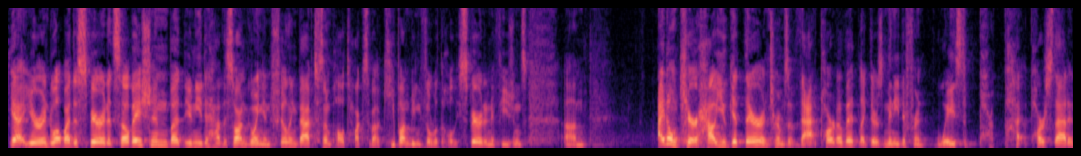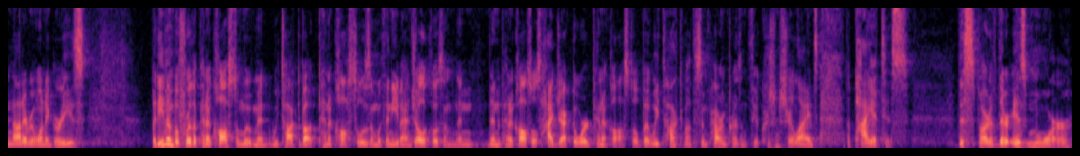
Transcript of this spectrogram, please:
yeah, you're indwelt by the Spirit at salvation, but you need to have this ongoing infilling baptism. Paul talks about keep on being filled with the Holy Spirit in Ephesians. Um, I don't care how you get there in terms of that part of it. Like, there's many different ways to par- parse that, and not everyone agrees. But even before the Pentecostal movement, we talked about Pentecostalism within evangelicalism, and then, then the Pentecostals hijacked the word Pentecostal. But we talked about this empowering presence, the Christian Missionary Alliance, the pietists. This part of there is more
